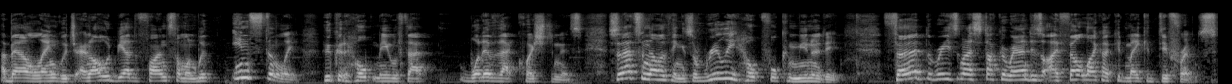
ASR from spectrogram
about a language, and I would be able to find someone with instantly who could help me with that whatever that question is. So that's another thing, it's a really helpful community. Third, the reason I stuck around is I felt like I could make a difference.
